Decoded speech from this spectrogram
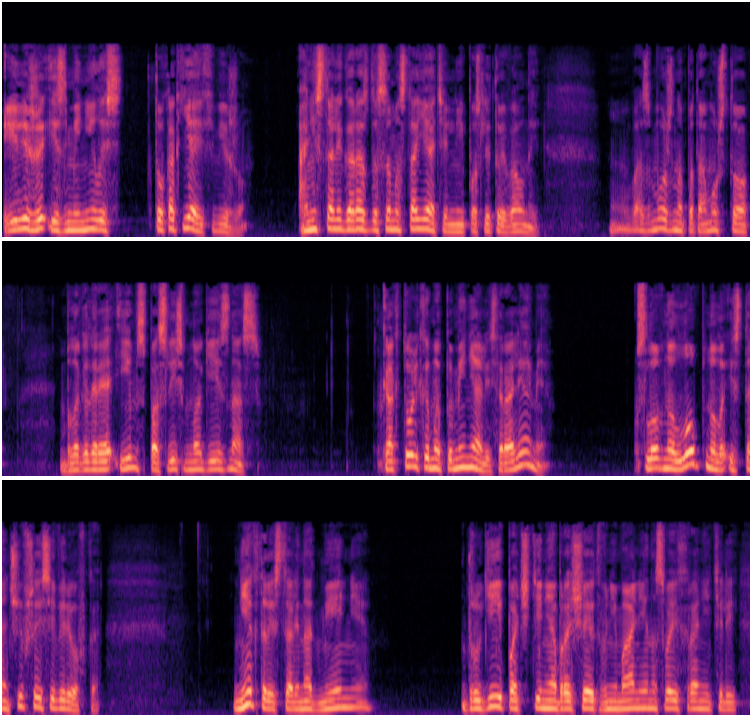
Или же изменилось то, как я их вижу. Они стали гораздо самостоятельнее после той волны. Возможно, потому что благодаря им спаслись многие из нас. Как только мы поменялись ролями, словно лопнула истончившаяся веревка. Некоторые стали надменнее, другие почти не обращают внимания на своих хранителей —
